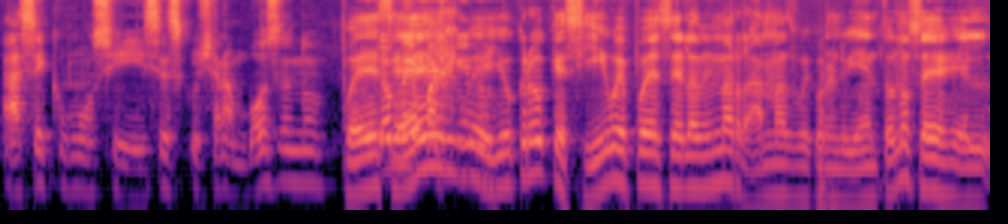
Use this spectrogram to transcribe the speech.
hace como si se escucharan voces, ¿no? Puede Yo ser, güey. Yo creo que sí, güey. Puede ser las mismas ramas, güey, con el viento. No sé, el,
